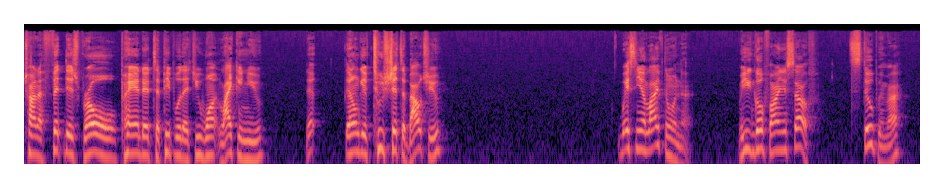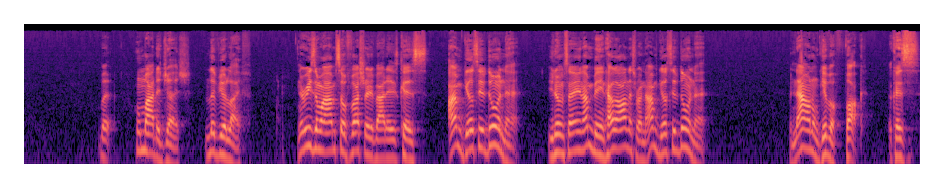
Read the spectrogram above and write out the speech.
trying to fit this role, pander to people that you want liking you. They, don't give two shits about you. Wasting your life doing that. When you can go find yourself. It's stupid, man. But who am I to judge? Live your life. The reason why I'm so frustrated about it is because I'm guilty of doing that. You know what I'm saying? I'm being hella honest right now. I'm guilty of doing that. But now I don't give a fuck. Because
